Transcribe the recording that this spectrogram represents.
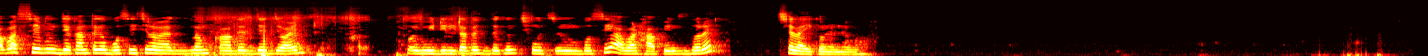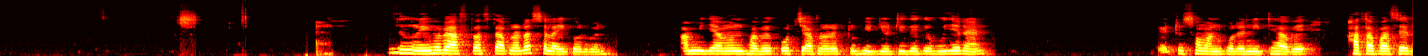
আবার সেম যেখান থেকে বসিয়েছিলাম, একদম কাঁধের যে জয়েন্ট ওই মিডিলটাতে দেখুন ছুঁচ বসিয়ে আবার হাফ ইঞ্চ ধরে সেলাই করে নেব। দেখুন এইভাবে আস্তে আস্তে আপনারা সেলাই করবেন। আমি যেমনভাবে করছি, আপনারা একটু ভিডিওটি দেখে বুঝে নেন। একটু সমান করে নিতে হবে। হাতা পাশের,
